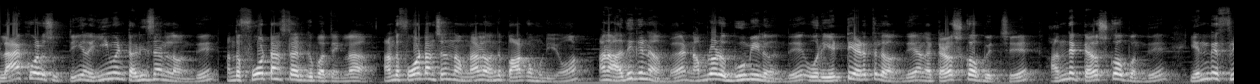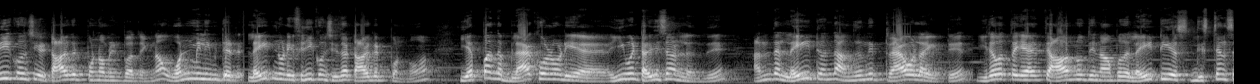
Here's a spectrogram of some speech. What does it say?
பிளாக் ஹோலை சுற்றி அந்த ஈவெண்ட் ஹரிசனில் வந்து அந்த ஃபோட்டான்ஸ்லாம் இருக்குது பார்த்தீங்களா அந்த ஃபோட்டான்ஸ் வந்து நம்மளால் வந்து பார்க்க முடியும். ஆனால் அதுக்கு நம்ம நம்மளோட பூமியில் வந்து ஒரு எட்டு இடத்துல வந்து அந்த டெலஸ்கோப் வச்சு அந்த டெலஸ்கோப் வந்து எந்த ஃப்ரீக்வன்சியை டார்கெட் பண்ணோம் அப்படின்னு பார்த்தீங்கன்னா ஒன் மில்லிமீட்டர் லைட்னுடைய ஃப்ரீக்வன்சி தான் டார்கெட் பண்ணும். எப்போ அந்த பிளாக் ஹோலுடைய ஈவெண்ட் அரிசான்லேருந்து அந்த லைட் வந்து அங்கேருந்து ட்ராவல் ஆகிட்டு இருபத்தையாயிரத்தி அறுநூற்றி நாற்பது லைட் இயர்ஸ் டிஸ்டன்ஸ்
